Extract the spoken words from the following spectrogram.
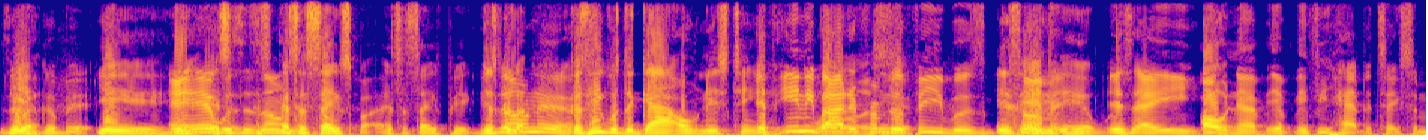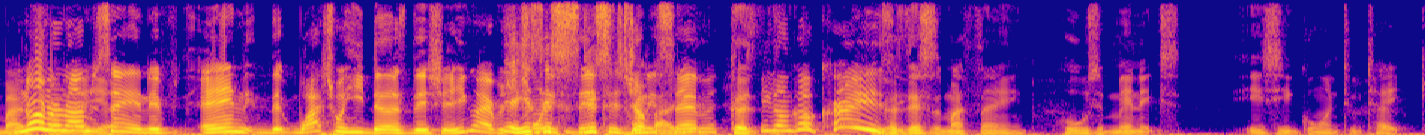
Is that yeah, a good bet? Yeah, yeah, yeah. And It's Edwards a- is on It's there. a safe spot. It's a safe pick. He's Just on there. because he was the guy on this team. If anybody was. from the Yeah. FIBA's It's coming, Anthony Edwards. it's AE. Oh, now if, if he had to take somebody, no, no, no. there, I'm just yeah. saying if and the, watch what he does this year. He gonna average Yeah, he's- this 26, is- this is jump out year. 27. 'Cause- he gonna go crazy. Because this is my thing. Whose minutes is he going to take?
